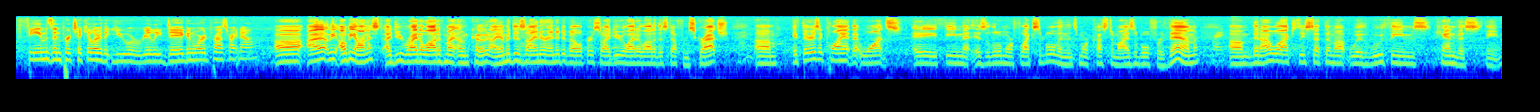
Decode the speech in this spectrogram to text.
themes in particular that you really dig in WordPress right now? Uh, I, I'll be- I'll be honest. I do write a lot of my own code. I am a designer and a developer, so I do write a lot of this stuff from scratch. Um, if there is a client that wants a theme that is a little more flexible and it's more customizable for them, um, then I will actually set them up with Woo Themes Canvas theme.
